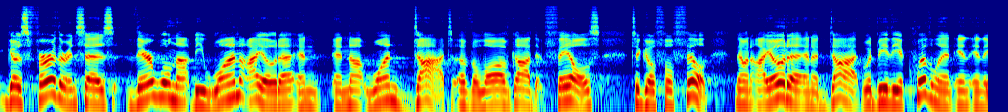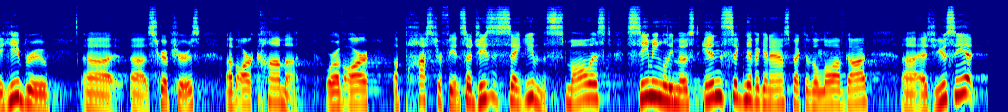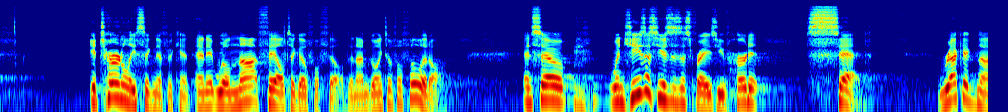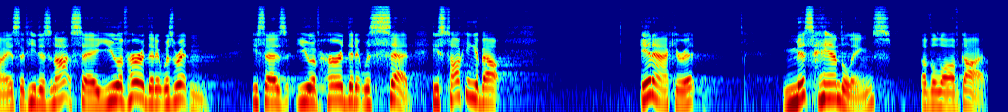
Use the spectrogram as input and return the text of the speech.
goes further and says, There will not be one iota and, and not one dot of the law of God that fails to go fulfilled. Now, an iota and a dot would be the equivalent in, in the Hebrew uh, uh, scriptures of our comma or of our apostrophe. And so Jesus is saying, even the smallest, seemingly most insignificant aspect of the law of God, uh, as you see it, eternally significant, and it will not fail to go fulfilled. And I'm going to fulfill it all. And so when Jesus uses this phrase, you've heard it said, recognize that he does not say, You have heard that it was written. He says, You have heard that it was said. He's talking about inaccurate mishandlings of the law of God,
